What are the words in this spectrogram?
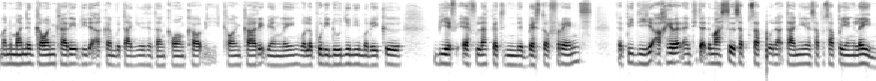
mana-mana kawan karib tidak akan bertanya tentang kawan kawan karib yang lain. Walaupun di dunia ni mereka BFF lah katanya the best of friends. Tapi di akhirat nanti tak ada masa siapa-siapa nak tanya siapa-siapa yang lain.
